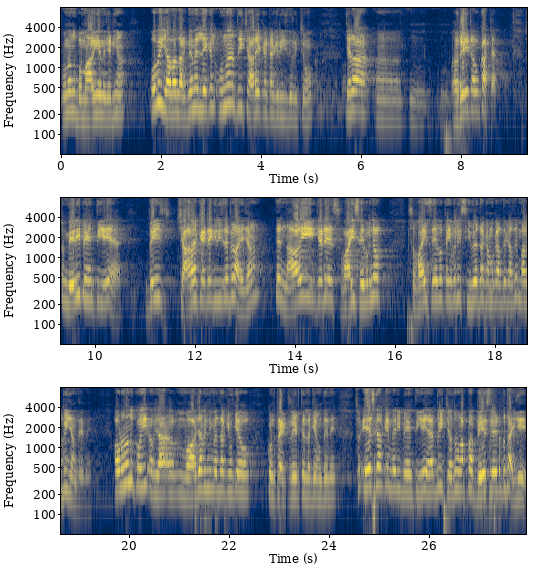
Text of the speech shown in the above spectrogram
ਉਹਨਾਂ ਨੂੰ ਬਿਮਾਰੀਆਂ ਨੇ ਜਿਹੜੀਆਂ, ਉਹ ਵੀ ਜ਼ਿਆਦਾ ਲੱਗਦੀਆਂ ਨੇ। ਲੇਕਿਨ ਉਹਨਾਂ ਦੀ ਚਾਰੇ ਕੈਟਾਗਰੀਜ਼ ਦੇ ਵਿੱਚੋਂ ਜਿਹੜਾ ਰੇਟ ਆ ਉਹ ਘੱਟ ਹੈ। ਸੋ ਮੇਰੀ ਬੇਨਤੀ ਇਹ ਹੈ ਵੀ ਚਾਰਾਂ ਕੈਟਾਗਰੀਜ਼ ਦੇ ਵਧਾਏ ਜਾਣ ਤੇ ਨਾਲ ਹੀ ਜਿਹੜੇ ਸਫ਼ਾਈ ਸੇਵਕ ਨੇ ਔਰ ਸਫ਼ਾਈ ਸੇਵਕ ਕਈ ਵਾਰੀ ਸੀਵਰੇਜ ਦਾ ਕੰਮ ਕਰਦੇ ਕਰਦੇ ਮਰ ਵੀ ਜਾਂਦੇ ਨੇ। ਔਰ ਉਹਨਾਂ ਨੂੰ ਕੋਈ ਮੁਆਵਜ਼ਾ ਵੀ ਨਹੀਂ ਮਿਲਦਾ ਕਿਉਂਕਿ ਉਹ ਕੰਟਰੈਕਟ ਰੇਟ ਤੇ ਲੱਗੇ ਹੁੰਦੇ ਨੇ। ਸੋ ਇਸ ਕਰਕੇ ਮੇਰੀ ਬੇਨਤੀ ਇਹ ਹੈ ਵੀ ਜਦੋਂ ਆਪਾਂ ਬੇਸ ਰੇਟ ਵਧਾਈਏ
